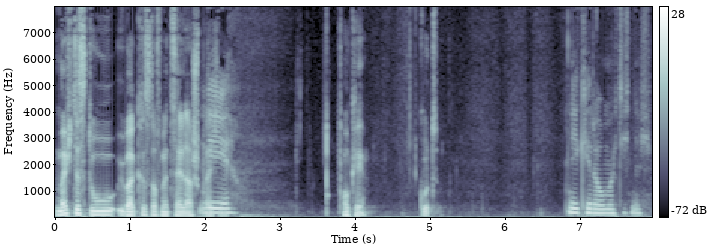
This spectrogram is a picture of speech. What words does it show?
möchtest du über Christoph Metzelder sprechen? Nee, Okay, gut. nee, Kiddo, möchte ich nicht.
